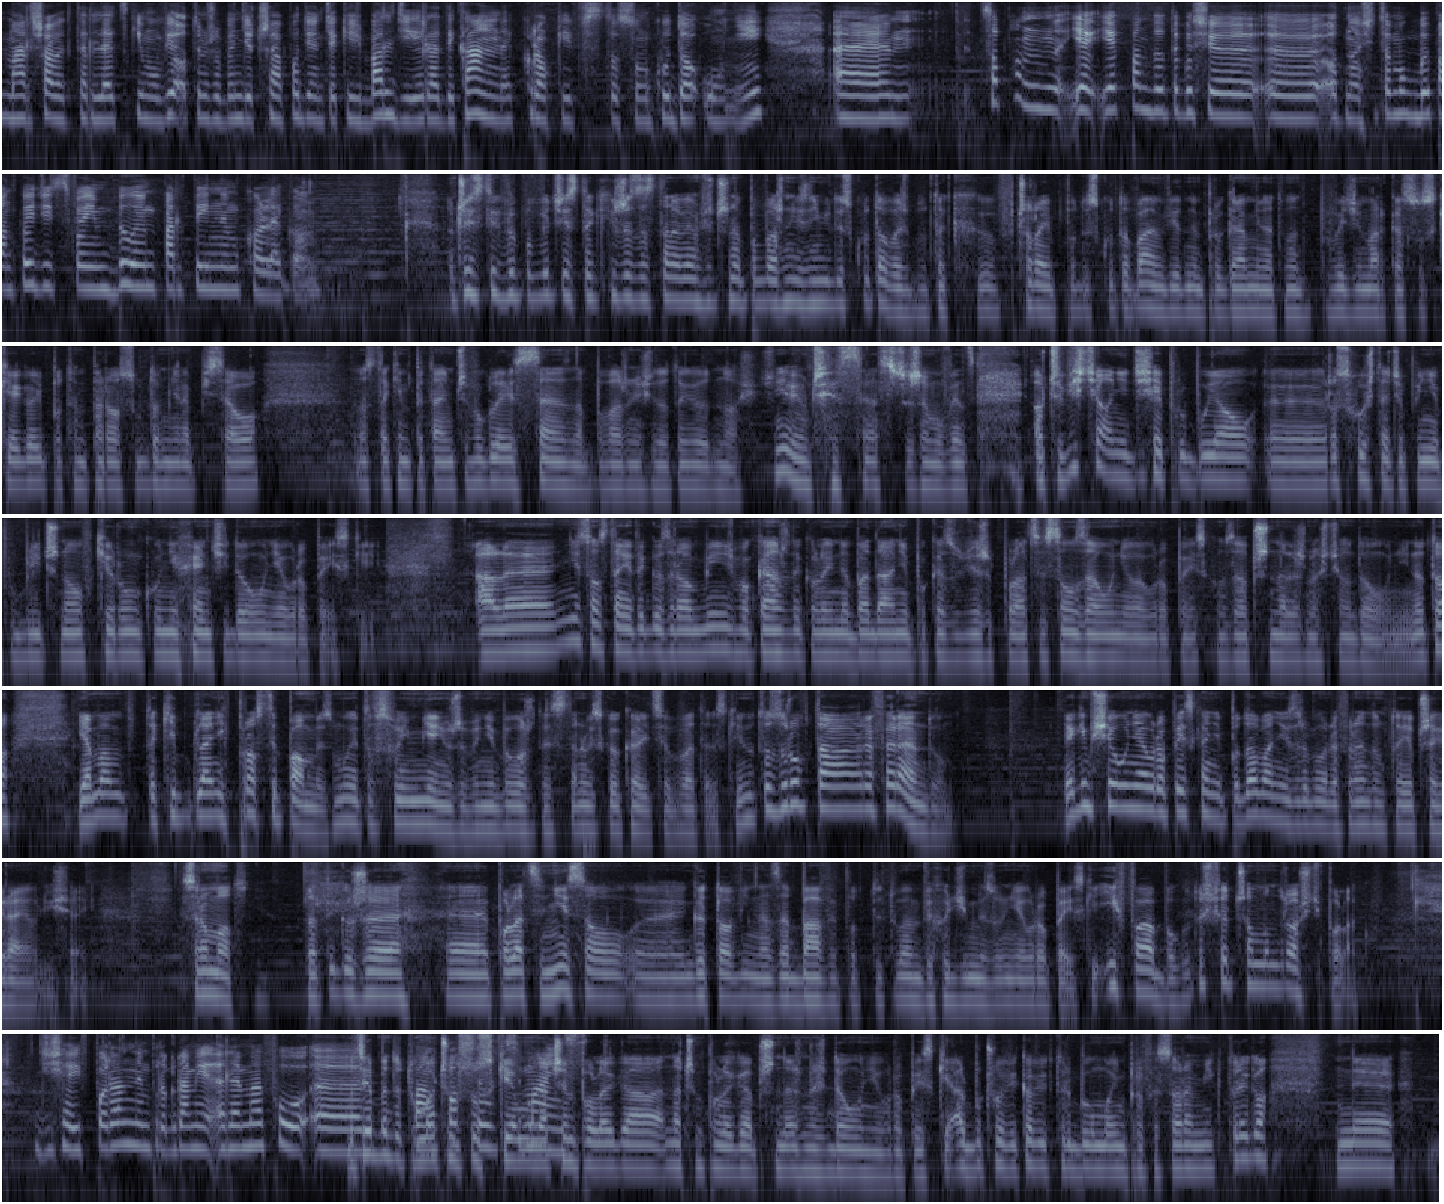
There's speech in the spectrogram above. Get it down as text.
marszałek Terlecki mówi o tym, że będzie trzeba podjąć jakieś bardziej radykalne kroki w stosunku do Unii. E, Co pan, jak, jak pan do tego się e, odnosi? Co mógłby pan powiedzieć swoim byłym partyjnym kolegom? Znaczy z tych wypowiedzi jest takich, że zastanawiam się, czy na poważnie z nimi dyskutować, bo tak wczoraj podyskutowałem w jednym programie na temat wypowiedzi Marka Suskiego i potem parę osób do mnie napisało no, z takim pytaniem, czy w ogóle jest sens na poważnie się do tego odnosić. Nie wiem, czy jest sens, szczerze mówiąc. Oczywiście oni dzisiaj próbują e, rozhuśtać opinię publiczną w kierunku niechęci do Unii Europejskiej. Ale nie są w stanie tego zrobić, bo każde kolejne badanie pokazuje, że Polacy są za Unią Europejską, za przynależnością do Unii. No to ja mam taki dla nich prosty pomysł. Mówię to w swoim imieniu, żeby nie było, że to jest stanowisko Koalicji Obywatelskiej. No to zrób ta referendum. Jak im się Unia Europejska nie podoba, nie zrobią referendum, to je przegrają dzisiaj. Sromotnie. Dlatego, że e, Polacy nie są e, gotowi na zabawy pod tytułem Wychodzimy z Unii Europejskiej. I chwała Bogu, to świadczy o mądrości Polaków. Dzisiaj w porannym programie RMF-u e, Więc ja będę tłumaczył Suskiemu, na czym, polega, na czym polega przynależność do Unii Europejskiej. Albo człowiekowi, który był moim profesorem i którego e,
